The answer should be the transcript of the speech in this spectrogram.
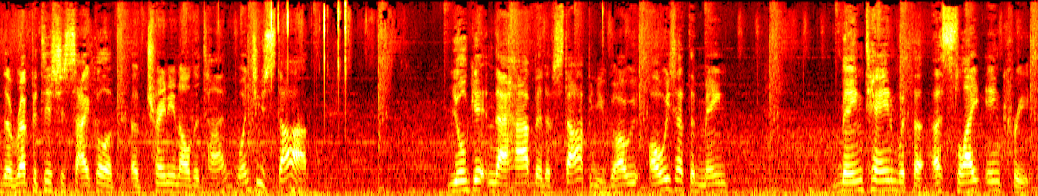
the repetitious cycle of, of training all the time, once you stop, you'll get in that habit of stopping. You always have to main, maintain with a, a slight increase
